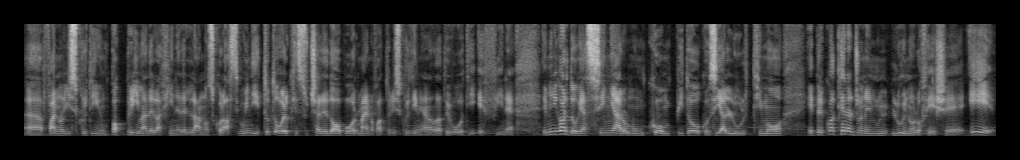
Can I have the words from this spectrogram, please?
uh, fanno gli scrutini un po' prima della fine dell'anno scolastico, quindi tutto quello che succede dopo ormai hanno fatto gli scrutini, hanno dato i voti e fine. E mi ricordo che assegnarono un compito così all'ultimo e per qualche ragione lui non lo fece e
